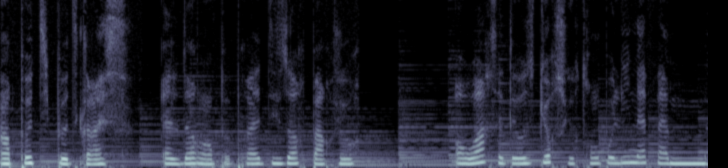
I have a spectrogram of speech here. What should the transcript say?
un petit peu de graisse. Elle dort à peu près 10 heures par jour. Au revoir, c'était Osgur sur Trampoline FM.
